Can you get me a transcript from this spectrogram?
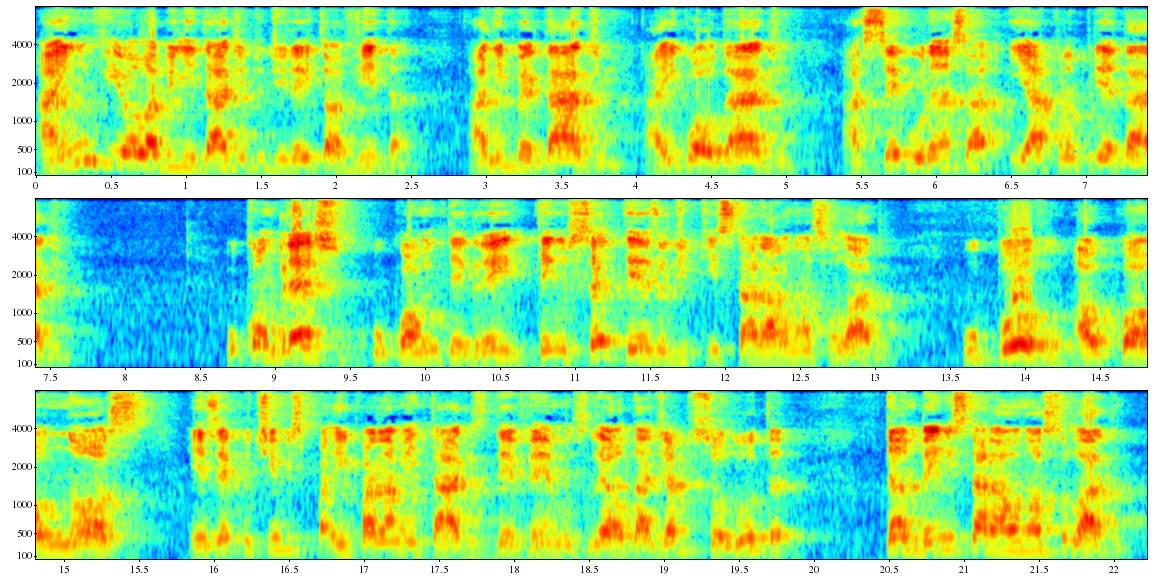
a inviolabilidade do direito à vida, à liberdade, à igualdade, à segurança e à propriedade. O Congresso, o qual integrei, tenho certeza de que estará ao nosso lado. O povo, ao qual nós, executivos e parlamentares, devemos lealdade absoluta, também estará ao nosso lado.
